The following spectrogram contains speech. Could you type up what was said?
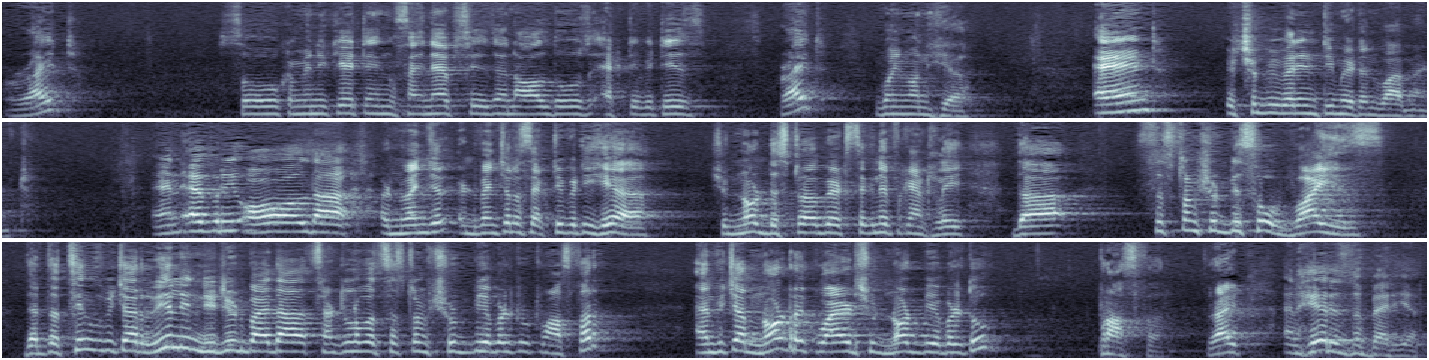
right? So communicating synapses and all those activities, right, going on here. And it should be very intimate environment. And every, all the adventure, adventurous activity here should not disturb it significantly. The system should be so wise that the things which are really needed by the central nervous system should be able to transfer and which are not required should not be able to transfer, right? And here is the barrier.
